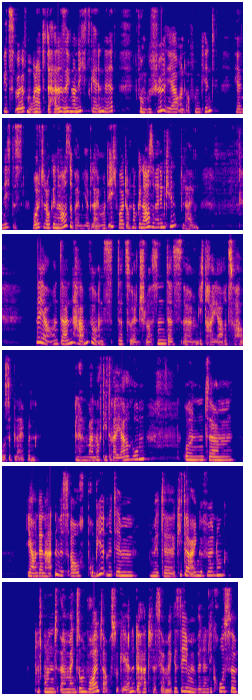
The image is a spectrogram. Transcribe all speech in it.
wie 12 Monate, da hatte sich noch nichts geändert, vom Gefühl her und auch vom Kind ja nicht. Es wollte doch genauso bei mir bleiben und ich wollte auch noch genauso bei dem Kind bleiben. Naja, und dann haben wir uns dazu entschlossen, dass ähm, ich drei Jahre zu Hause bleibe. Und dann waren auch die drei Jahre rum. Und ähm, ja, und dann hatten wir es auch probiert mit dem mit der Kita-Eingewöhnung. Und äh, mein Sohn wollte auch so gerne, der hatte das ja immer gesehen, wenn wir dann die Große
